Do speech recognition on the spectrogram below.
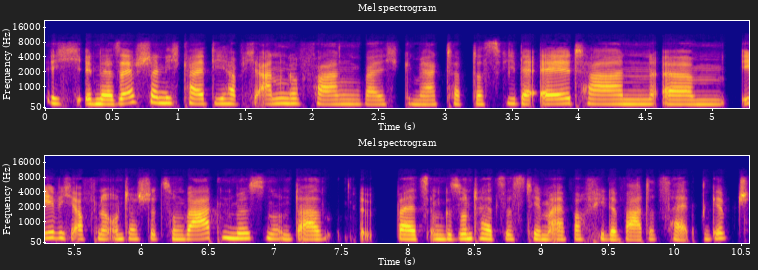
ich in der Selbstständigkeit, die habe ich angefangen, weil ich gemerkt habe, dass viele Eltern ähm, ewig auf eine Unterstützung warten müssen und da, äh, weil es im Gesundheitssystem einfach viele Wartezeiten gibt.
